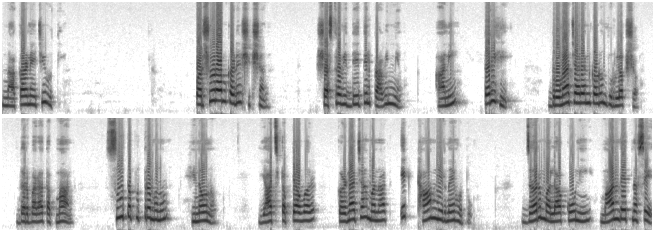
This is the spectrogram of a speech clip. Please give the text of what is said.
नाकारण्याची होती परशुरामकडील शिक्षण शस्त्रविद्येतील प्रावीण्य आणि तरीही द्रोणाचार्यांकडून दुर्लक्ष दरबारात अपमान सूतपुत्र म्हणून हिनवणं. याच टप्प्यावर कर्णाच्या मनात एक ठाम निर्णय होतो. जर मला कोणी मान देत नसेल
